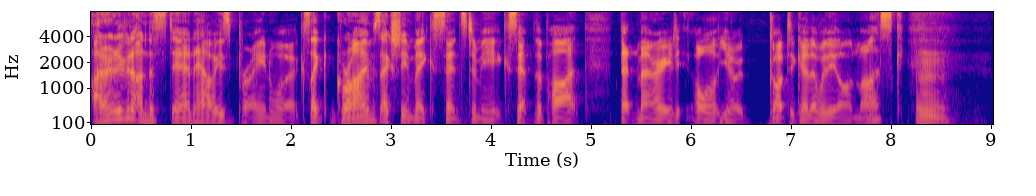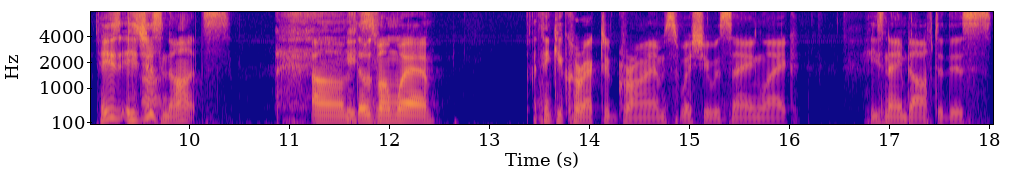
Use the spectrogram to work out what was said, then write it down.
I don't even understand how his brain works. Like Grimes actually makes sense to me, except the part that married or you know got together with Elon Musk. He's he's just nuts. Um, there was one where I think you corrected Grimes where she was saying like he's named after this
